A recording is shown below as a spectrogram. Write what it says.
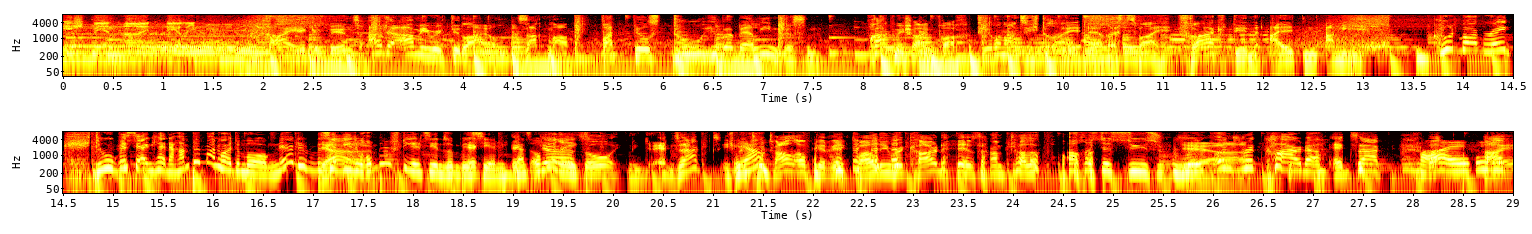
Ich bin ein Berliner. Hi, ich bin's, alter Army Rick Delisle. Sag mal, was willst du über Berlin wissen? Frag mich einfach. 94.3 RS2. Frag den alten Ami. Guten Morgen, Rick. Du bist ja ein kleiner Hampelmann heute Morgen, ne? Du bist ja, Ja. wie ein Rumpelstilzchen so ein bisschen. Ich- Ganz ich- aufgeregt. Ja, so, exakt. Ich bin Ja? total aufgeregt, weil die Ricarda ist am Telefon. Ach, ist das süß. Rick Ja. und Ricarda. Exakt. Hi. Hi.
